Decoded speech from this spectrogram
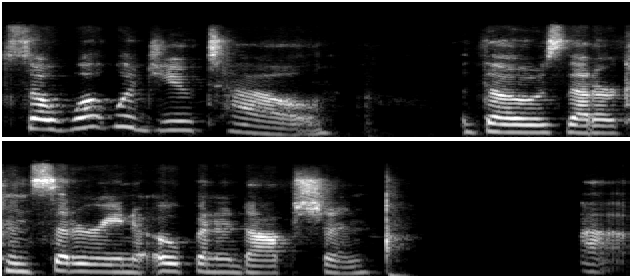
So, what would you tell those that are considering open adoption uh,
